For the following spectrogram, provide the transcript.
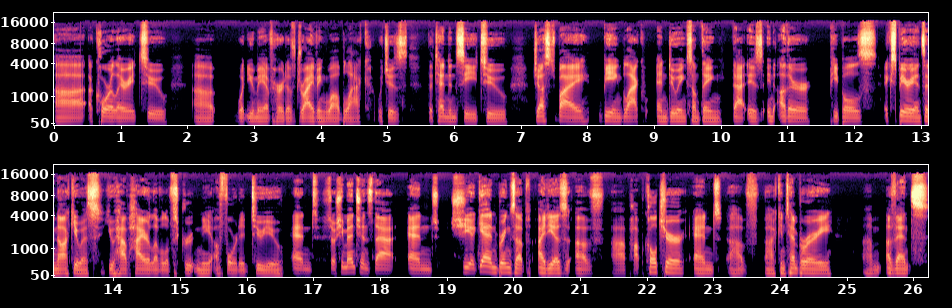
uh, a corollary to uh, what you may have heard of "driving while black," which is the tendency to just by being black and doing something that is in other people's experience innocuous you have higher level of scrutiny afforded to you and so she mentions that and she again brings up ideas of uh, pop culture and of uh, contemporary um, events.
